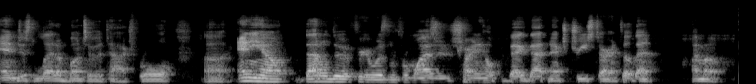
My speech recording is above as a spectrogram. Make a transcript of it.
and just let a bunch of attacks roll. Uh, anyhow, that'll do it for your Wisdom from Wiser, to help you bag that next tree star. Until then, I'm out.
